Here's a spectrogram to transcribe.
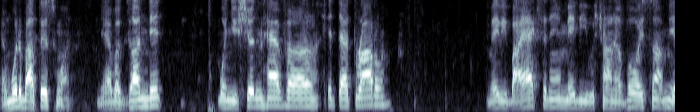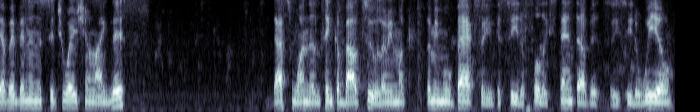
And what about this one? You ever gunned it when you shouldn't have uh, hit that throttle? Maybe by accident, maybe you was trying to avoid something. You ever been in a situation like this? That's one to think about too. Let me let me move back so you can see the full extent of it. So you see the wheel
